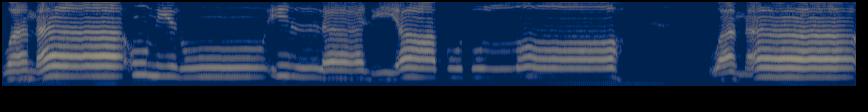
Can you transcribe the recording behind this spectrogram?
وما أمروا إلا ليعبدوا الله وما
